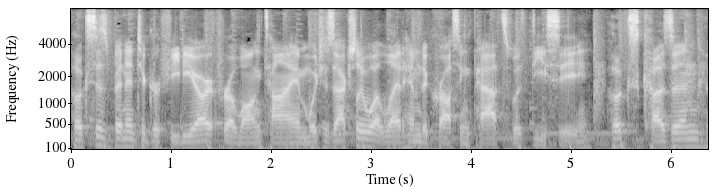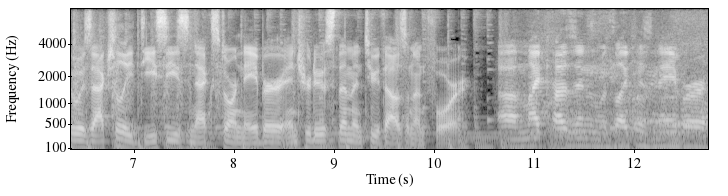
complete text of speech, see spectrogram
Hooks has been into graffiti art for a long time, which is actually what led him to crossing paths with DC. Hook's cousin, who was actually DC's next door neighbor, introduced them in 2004. Uh, my cousin was like his neighbor,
